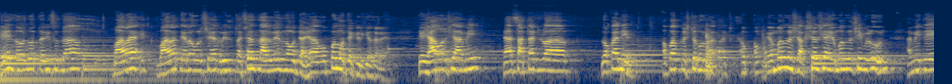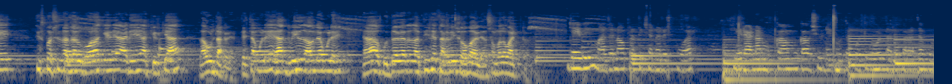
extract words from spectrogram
हे जवळजवळ तरीसुद्धा बारा एक बारा तेरा वर्ष या ग्रील तशाच लागलेल्या नव्हत्या. ह्या ओपन होत्या खिडक्या सगळ्या. ते ह्या वर्षी आम्ही ह्या सात आठ लोकांनी अपार कष्ट करून एमर्जन्सी अक्षरशः एमर्जन्सी मिळून आम्ही ते तीस पस्तीस हजार गोळा केल्या आणि ह्या खिडक्या लावून टाकल्या. त्याच्यामुळे ह्या ग्रील लावल्यामुळे ह्या बुद्धविहाराला अतिशय चांगली शोभा आली असं मला वाटतं. जय भीम. माझं नाव प्रतीक्षा नरेश पवार. मी राहणार मुक्काम गाव शिवणे खुर्द तालुका राजापूर.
